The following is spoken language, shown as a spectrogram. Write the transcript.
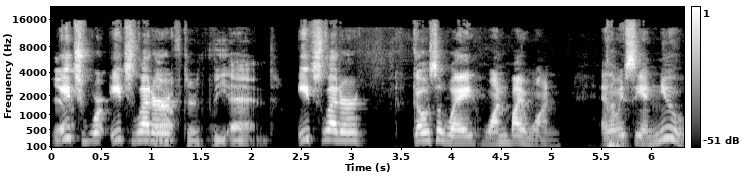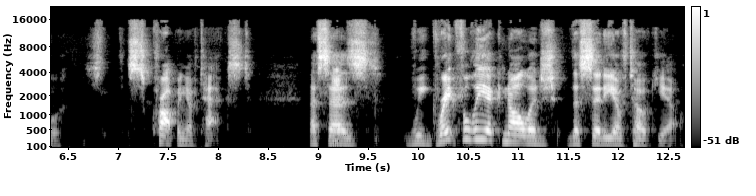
Yeah. Each word, each letter after the end. Each letter goes away one by one, and then we see a new cropping of text that says, yes. "We gratefully acknowledge the city of Tokyo."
